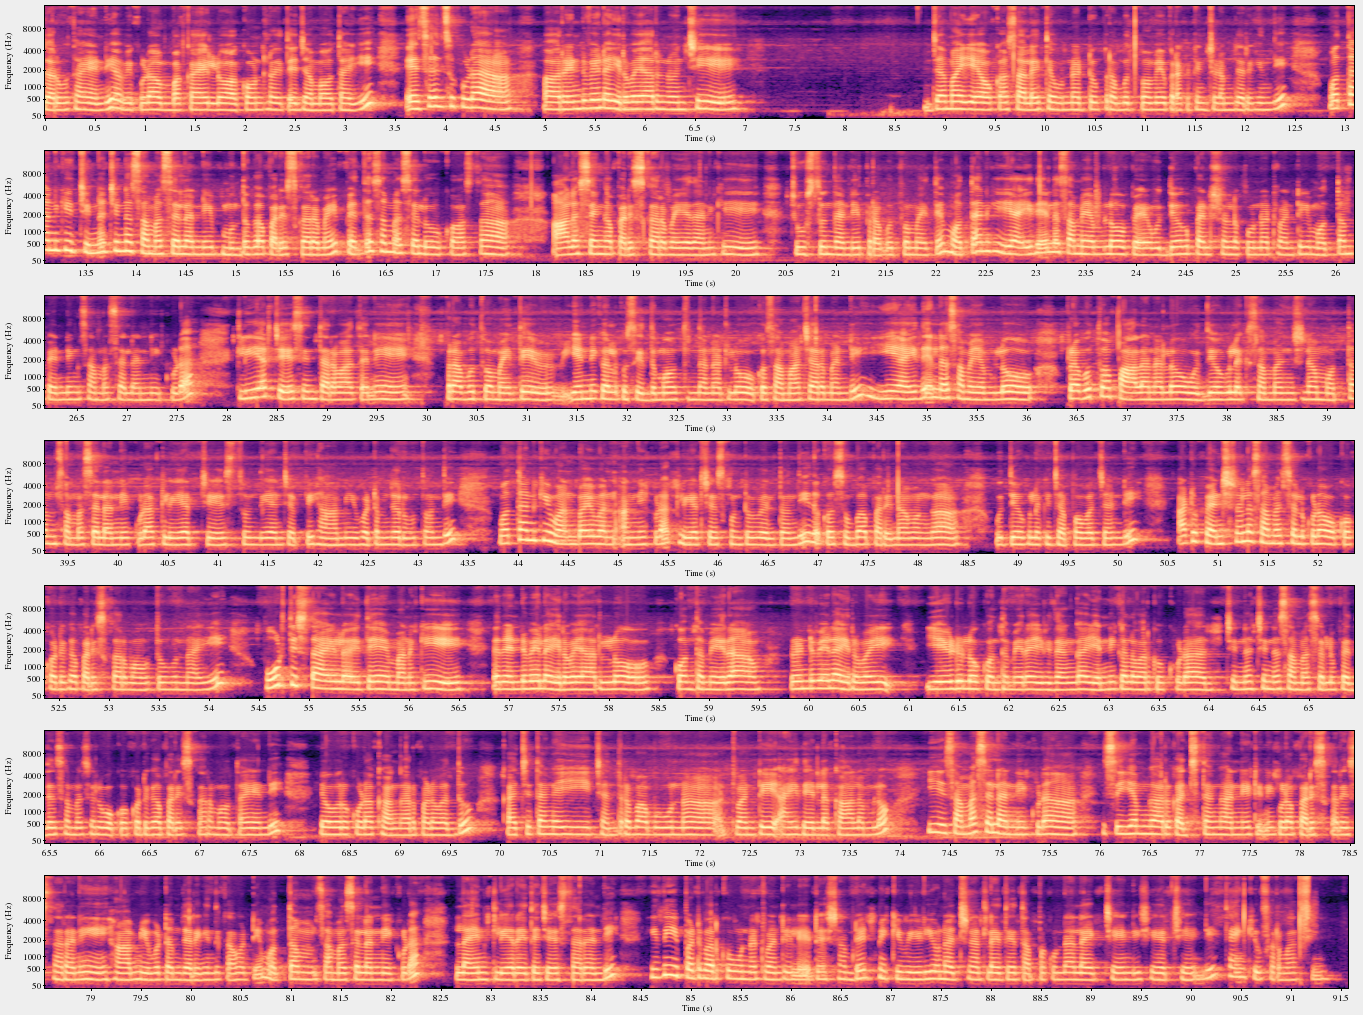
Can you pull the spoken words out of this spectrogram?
జరుగుతాయండి. అవి కూడా బకాయిల్లో అకౌంట్లో అయితే జమ అవుతాయి. ఎస్ఎల్స్ కూడా రెండు వేల ఇరవై ఆరు నుంచి జమ అయ్యే అవకాశాలు అయితే ఉన్నట్టు ప్రభుత్వమే ప్రకటించడం జరిగింది. మొత్తానికి చిన్న చిన్న సమస్యలన్నీ ముందుగా పరిష్కారమై పెద్ద సమస్యలు కాస్త ఆలస్యంగా పరిష్కారం అయ్యేదానికి చూస్తుందండి ప్రభుత్వం అయితే. మొత్తానికి ఈ ఐదేళ్ళ సమయంలో ఉద్యోగ పెన్షన్లకు ఉన్నటువంటి మొత్తం పెండింగ్ సమస్యలన్నీ కూడా క్లియర్ చేసిన తర్వాతనే ప్రభుత్వం అయితే ఎన్నికలకు సిద్ధమవుతుందన్నట్లు ఒక సమాచారం అండి ఈ ఐదేళ్ళ సమయంలో ప్రభుత్వ పాలనలో ఉద్యోగులకు సంబంధించి సంబంధించిన మొత్తం సమస్యలన్నీ కూడా క్లియర్ చేస్తుంది అని చెప్పి హామీ ఇవ్వటం జరుగుతుంది. మొత్తానికి వన్ బై వన్ అన్నీ కూడా క్లియర్ చేసుకుంటూ వెళ్తుంది. ఇది ఒక శుభ పరిణామంగా ఉద్యోగులకి చెప్పవచ్చండి. అటు పెన్షన్ల సమస్యలు కూడా ఒక్కొక్కటిగా పరిష్కారం అవుతూ ఉన్నాయి. పూర్తి స్థాయిలో అయితే మనకి రెండు వేల ఇరవై ఆరులో కొంతమేర రెండు వేల ఇరవై ఏడులో కొంతమేర ఈ విధంగా ఎన్నికల వరకు కూడా చిన్న చిన్న సమస్యలు పెద్ద సమస్యలు ఒక్కొక్కటిగా పరిష్కారం అవుతాయండి. ఎవరు కూడా కంగారు పడవద్దు. ఖచ్చితంగా ఈ చంద్రబాబు ఉన్నటువంటి ఐదేళ్ళ కాలంలో ఈ సమస్యలన్నీ కూడా సీఎం గారు ఖచ్చితంగా అన్నిటినీ కూడా పరిష్కరిస్తారని హామీ ఇవ్వటం జరిగింది కాబట్టి మొత్తం సమస్యలన్నీ కూడా లైన్ క్లియర్ అయితే చేస్తారండి. ఇది ఇప్పటి వరకు ఉన్నటువంటి లేటెస్ట్ అప్డేట్. మీకు ఈ వీడియో నచ్చినట్లయితే తప్పకుండా లైక్ చేయండి షేర్ చేయండి. Thank you for watching. 心。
